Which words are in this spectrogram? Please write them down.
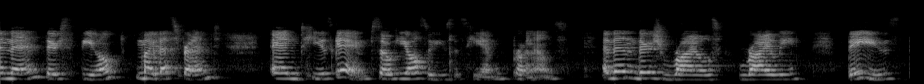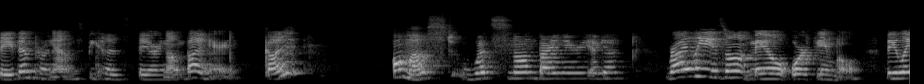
And then there's Theo, my best friend, and he is gay, so he also uses he, him pronouns. And then there's Riles, Riley. They use they, them pronouns because they are non binary. Got it? Almost. What's non binary again? Riley is not male or female. They lay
